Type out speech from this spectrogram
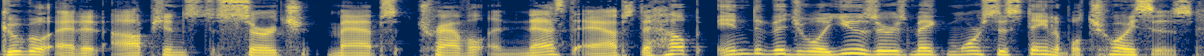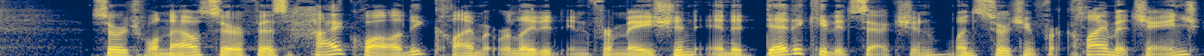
Google added options to search, maps, travel, and Nest apps to help individual users make more sustainable choices. Search will now surface high quality climate related information in a dedicated section when searching for climate change.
